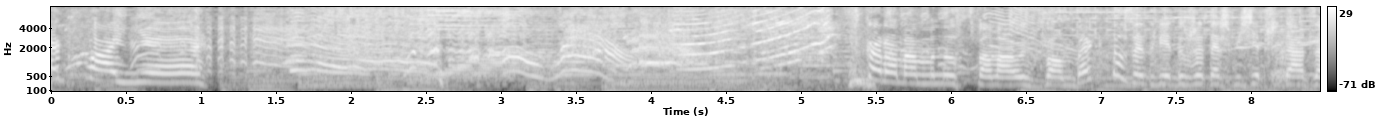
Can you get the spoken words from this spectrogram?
jak fajnie! Skoro mam mnóstwo małych bombek, to ze dwie duże też mi się przydadzą.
